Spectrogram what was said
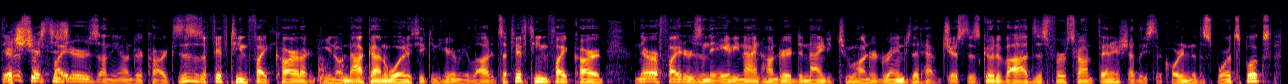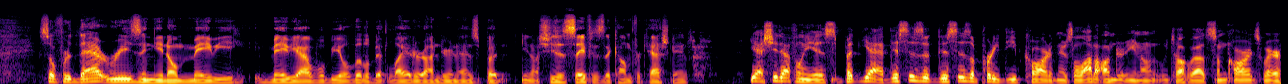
there are some fighters on the undercard because this is a 15 fight card. You know, knock on wood if you can hear me loud. It's a 15 fight card, and there are fighters in the 8900 to 9200 range that have just as good of odds as first round finish, at least according to the sports books. So for that reason, you know, maybe maybe I will be a little bit lighter on Nunes, but you know, she's as safe as they come for cash games. Yeah, she definitely is. But yeah, this is a this is a pretty deep card, and there's a lot of under. You know, we talk about some cards where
